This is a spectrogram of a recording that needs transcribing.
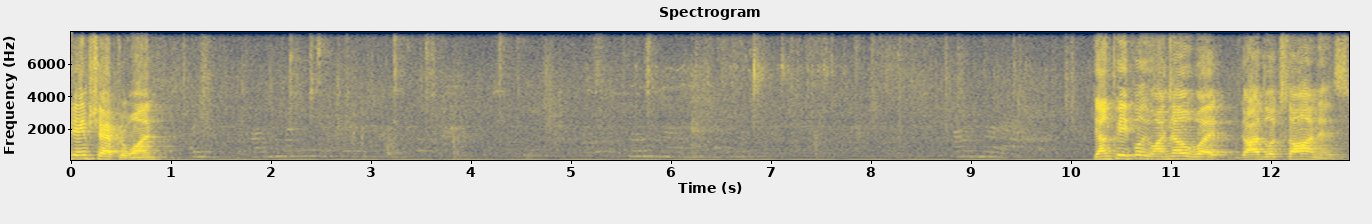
James chapter 1. Young people, you want to know what God looks on as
